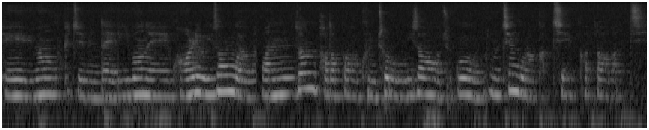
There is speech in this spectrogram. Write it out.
되게 유명한 쿠키집인데 이번에 광안리로 이사 온 거야. 완전 바닷가 근처로 이사 와가지고 친구랑 같이 갔다 와봤지.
